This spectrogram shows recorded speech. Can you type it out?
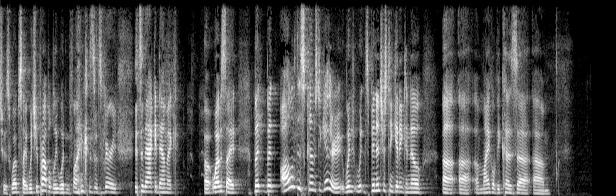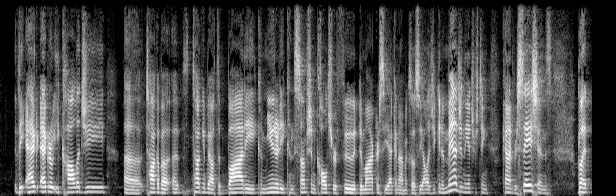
to his website, which you probably wouldn't find because it's very it's an academic uh, website. But but all of this comes together. When, when- it's been interesting getting to know uh, uh, Michael because uh, um, the ag- agroecology, uh, talk about uh, talking about the body, community, consumption, culture, food, democracy, economic sociology. You can imagine the interesting conversations, but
